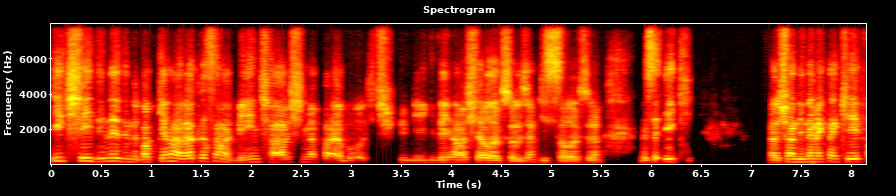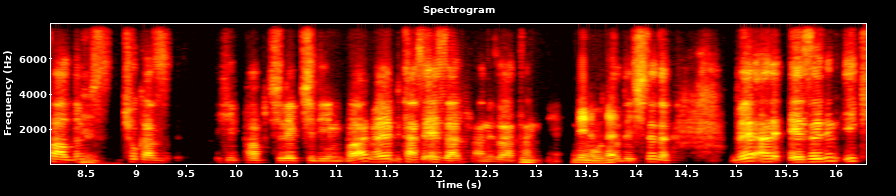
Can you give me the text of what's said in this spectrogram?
ilk şey dinlediğimde bak gene alakası ama beyin çağrışım yapar ya bu hiçbir bilgi değil ama şey olarak söyleyeceğim, his olarak söyleyeceğim. Mesela ilk hani şu an dinlemekten keyif aldım. Çok az hip hopçı, rapçi diyeyim var ve bir tanesi Ezel hani zaten Benim ortada de. işte de. Ve hani Ezel'in ilk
